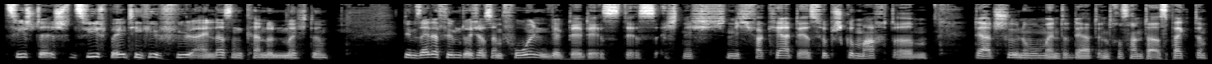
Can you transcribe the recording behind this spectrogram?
zwiespältige Gefühl einlassen kann und möchte, dem sei der Film durchaus empfohlen. Wirkt der, der ist, der ist echt nicht, nicht verkehrt, der ist hübsch gemacht, ähm, der hat schöne Momente, der hat interessante Aspekte.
